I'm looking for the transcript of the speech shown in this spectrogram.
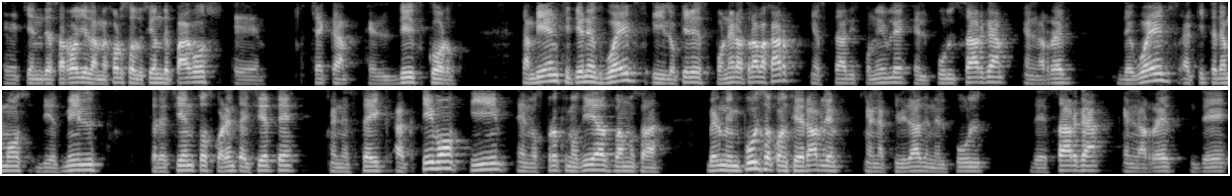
eh, quien desarrolle la mejor solución de pagos, eh, checa el Discord. También, si tienes Waves y lo quieres poner a trabajar, está disponible el pool Sarga en la red de Waves. Aquí tenemos 10.347 en stake activo y en los próximos días vamos a ver un impulso considerable en la actividad en el pool de Sarga en la red de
